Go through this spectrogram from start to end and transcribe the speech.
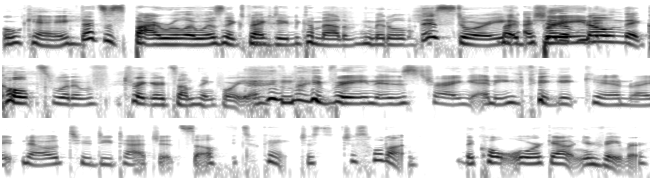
okay. that's a spiral I wasn't expecting to come out of the middle of this story. My I should have known that cults would have triggered something for you. my brain is trying anything it can right now to detach itself. It's okay. Just just hold on. The cult will work out in your favor.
